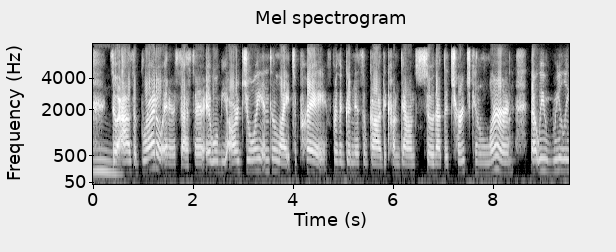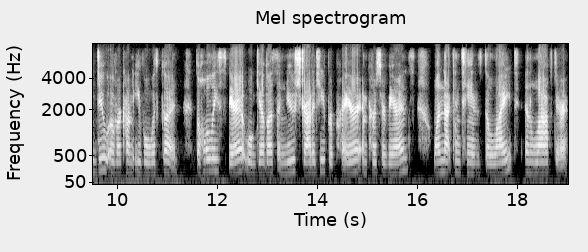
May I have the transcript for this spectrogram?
Mm. So, as a bridal intercessor, it will be our joy and delight to pray for the goodness of God to come down so that the church can learn that we really do overcome evil with good. The Holy Spirit will give us a new strategy for prayer and perseverance, one that contains delight and laughter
